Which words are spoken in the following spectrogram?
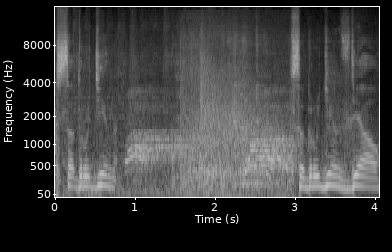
Садрудин, Садрудин сделал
